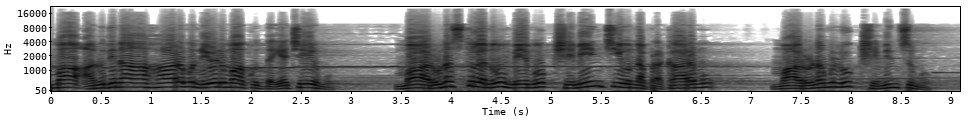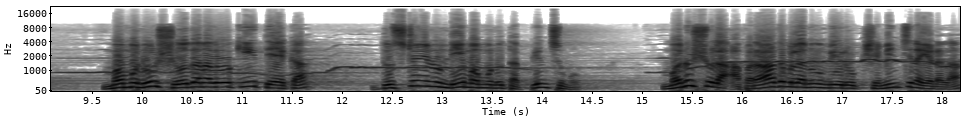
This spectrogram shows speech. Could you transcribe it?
మా అనుదిన ఆహారము నేడు మాకు దయచేయము. మా రుణస్థులను మేము క్షమించి ఉన్న ప్రకారము మా రుణములు క్షమించుము. మమ్మును శోధనలోకి తేక దుష్టుని నుండి మమ్మును తప్పించుము. మనుష్యుల అపరాధములను మీరు క్షమించిన ఎడల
